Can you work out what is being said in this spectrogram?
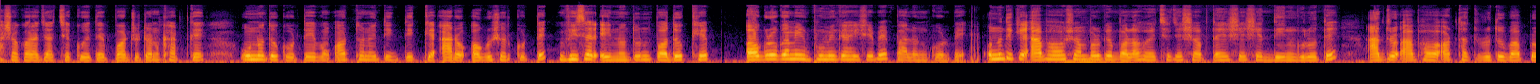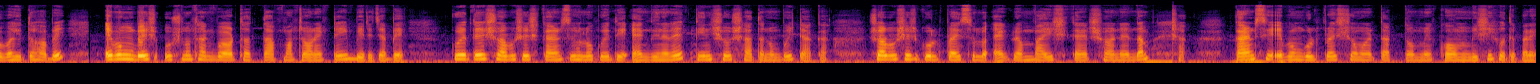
আশা করা যাচ্ছে কুয়েতের পর্যটন খাতকে উন্নত করতে এবং অর্থনৈতিক দিককে আরও অগ্রসর করতে ভিসার এই নতুন পদক্ষেপ অগ্রগামীর ভূমিকা হিসেবে পালন করবে। অন্যদিকে আবহাওয়া সম্পর্কে বলা হয়েছে যে সপ্তাহের শেষের দিনগুলোতে আর্দ্র আবহাওয়া অর্থাৎ ঋতুবা প্রবাহিত হবে এবং বেশ উষ্ণ থাকবে অর্থাৎ তাপমাত্রা অনেকটাই বেড়ে যাবে। কুয়েতের সর্বশেষ কারেন্সি হলো কুয়েতে এক দিনারে তিনশো সাতানব্বই টাকা। সর্বশেষ গোল্ড প্রাইস হলো এক গ্রাম বাইশ ক্যারেট স্বর্ণের দাম। কারেন্সি এবং গোল্ড প্রাইস সময়ের তারতম্যে কম বেশি হতে পারে।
